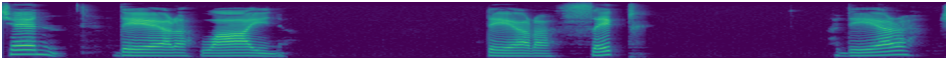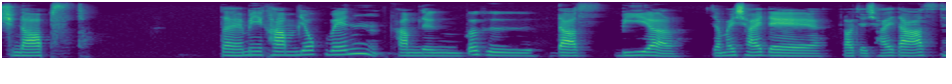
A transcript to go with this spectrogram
เช่น der Wein der Sekt der Schnaps แต่มีคำยกเว้นคำหนึ่งก็คือ das Bier จะไม่ใช้ der เราจะใช้ das แท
